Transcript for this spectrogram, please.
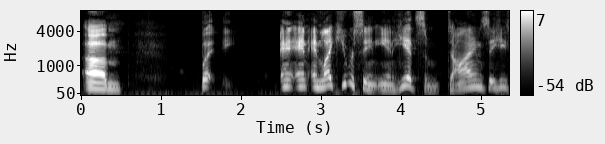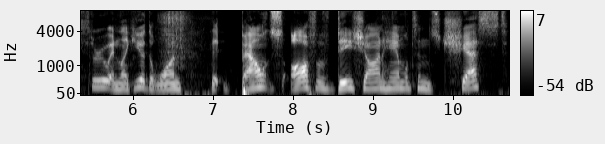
Um but and, and and like you were saying, Ian, he had some dimes that he threw, and like you had the one that bounced off of DaeSean Hamilton's chest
